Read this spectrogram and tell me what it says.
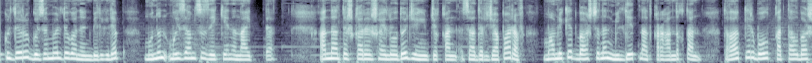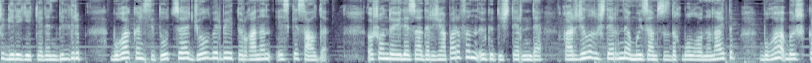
өкүлдөрү көзөмөлдөгөнүн белгилеп мунун мыйзамсыз экенин айтты. Андан тышкары шайлоодо жеңип чыккан садыр жапаров мамлекет башчынын милдетин аткаргандыктан талапкер болуп катталбашы керек экенин билдирип буга конституция жол бербей турганын эске салды. Ошондой эле садыр жапаровдун үгүт иштеринде каржылык иштеринде мыйзамсыздык болгонун айтып буга бшк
